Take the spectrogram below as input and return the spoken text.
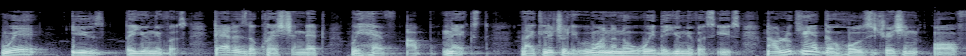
Where is the universe? That is the question that we have up next. Like literally, we want to know where the universe is. Now, looking at the whole situation of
